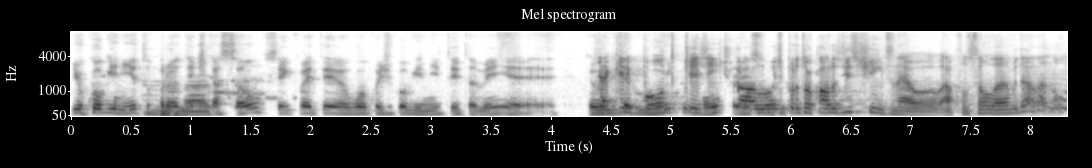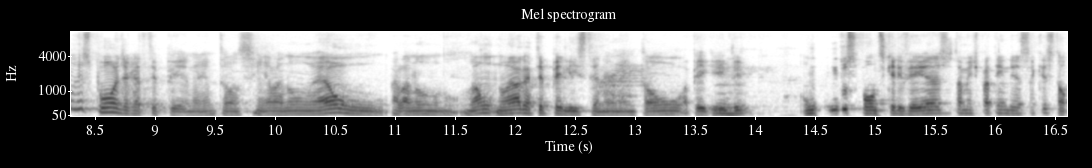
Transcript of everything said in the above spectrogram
e o cognito para autenticação. Sei que vai ter alguma coisa de cognito aí também. É, é aquele ponto que a gente falou isso. de protocolos distintos, né? A função lambda ela não responde HTTP, né? Então assim, ela não é um, ela não não, é, não é HTTP listener, né? Então a PGate uhum um, um dos pontos que ele veio é justamente para atender essa questão.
